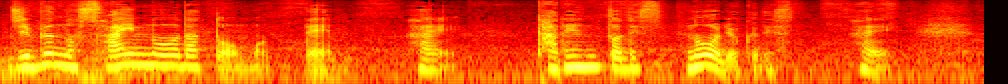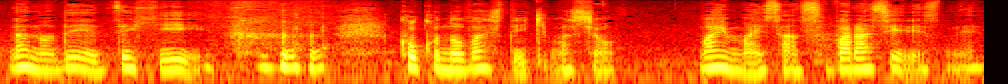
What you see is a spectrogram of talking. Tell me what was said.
自分の才能だと思ってはい。タレントです。能力です。はい。なのでぜひ ここ伸ばしていきましょう。マイマイさん素晴らしいですね。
